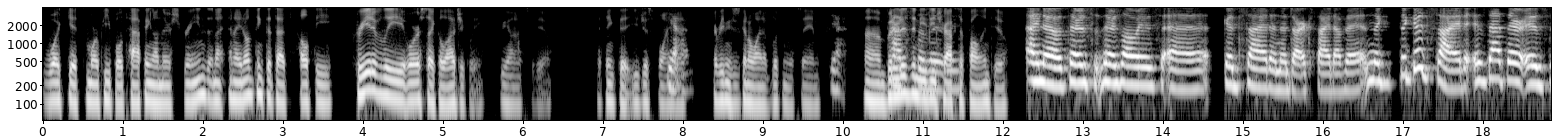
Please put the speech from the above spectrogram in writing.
what gets more people tapping on their screens, and I, and I don't think that that's healthy creatively or psychologically. To be honest with you, I think that you just wind yeah up everything's just going to wind up looking the same. Yeah. Um, but it is an easy trap to fall into. I know there's there's always a good side and a dark side of it. And the the good side is that there is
